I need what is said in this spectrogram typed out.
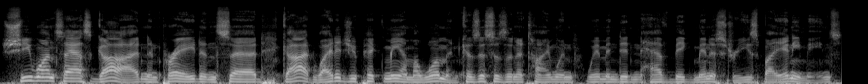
she once asked God and prayed and said, God, why did you pick me? I'm a woman. Because this is in a time when women didn't have big ministries by any means.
